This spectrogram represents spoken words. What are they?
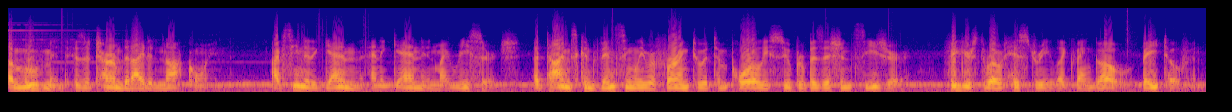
A movement is a term that I did not coin. I've seen it again and again in my research, at times convincingly referring to a temporally superpositioned seizure. Figures throughout history like Van Gogh, Beethoven,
